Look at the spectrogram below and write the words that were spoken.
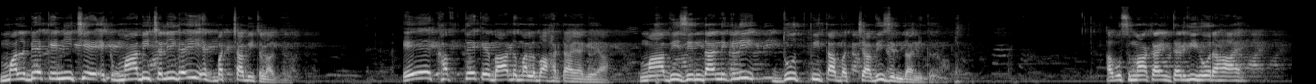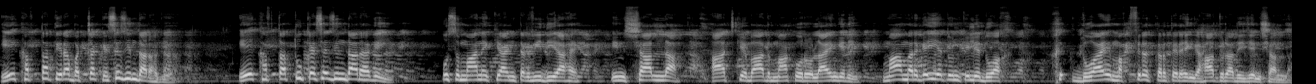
मलबे के नीचे एक माँ भी चली गई, एक बच्चा भी चला गया। एक हफ़्ते के बाद मलबा हटाया गया। माँ भी ज़िंदा निकली, दूध पीता बच्चा भी ज़िंदा निकला। अब उस माँ का इंटरव्यू हो रहा है। एक हफ़्ता तेरा बच्चा कैसे ज़िंदा रह गया? एक हफ़्ता तू कैसे ज़िंदा रह गई? उस माँ ने क्या इंटरव्यू दिया है? इनशाला आज के बाद माँ को रुलाएँगे नहीं। माँ मर गई है तो उनके लिए दुआ, दुआएँ मगफिरत करते रहेंगे। हाथ उड़ा दीजिए इनशाला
